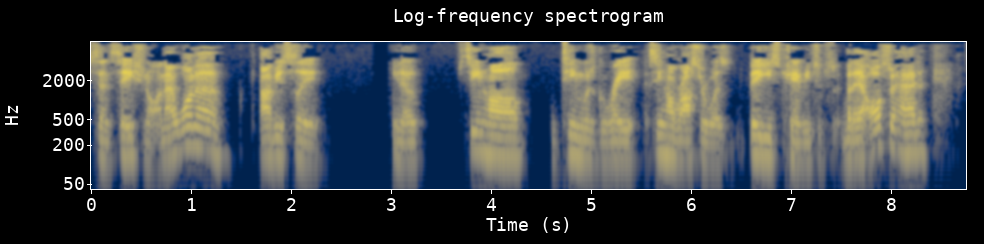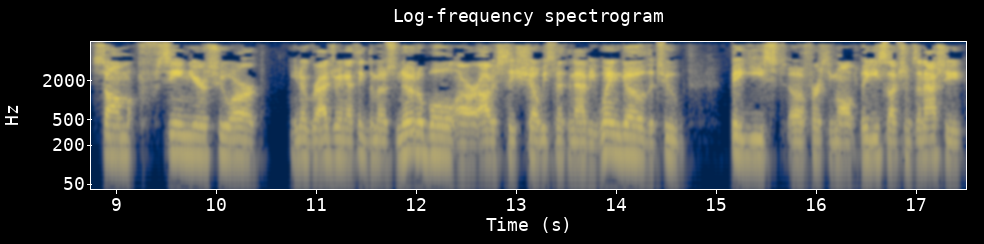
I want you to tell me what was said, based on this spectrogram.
sensational. And I want to, obviously, you know, Seton Hall team was great. Seton Hall roster was Big East championships, but it also had some seniors who are, you know, graduating. I think the most notable are obviously Shelby Smith and Abby Wingo, the two Big East uh, first team all Big East selections, and actually,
